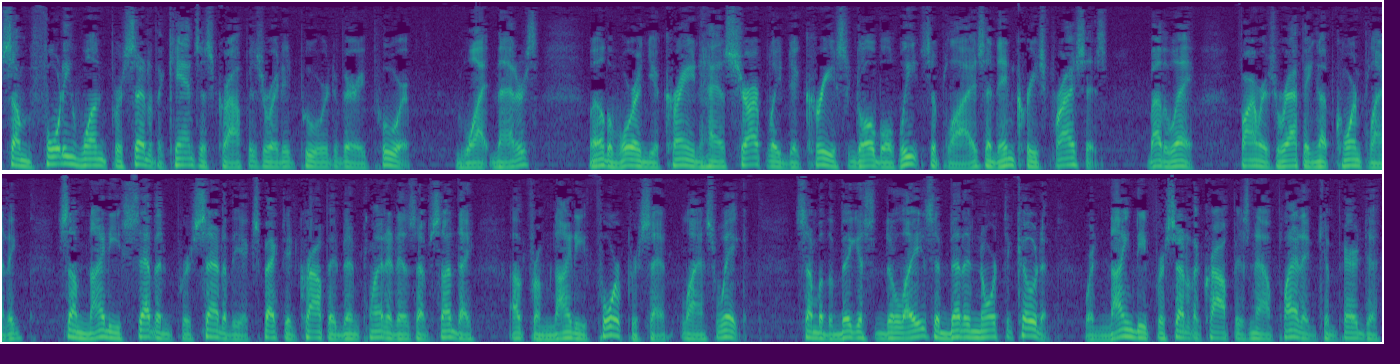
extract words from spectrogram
Some 41% of the Kansas crop is rated poor to very poor. Why it matters? Well, the war in Ukraine has sharply decreased global wheat supplies and increased prices. By the way, farmers wrapping up corn planting, some 97% of the expected crop had been planted as of Sunday, up from 94% last week. Some of the biggest delays have been in North Dakota, where 90% of the crop is now planted compared to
